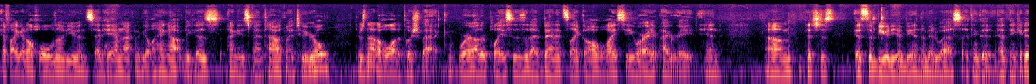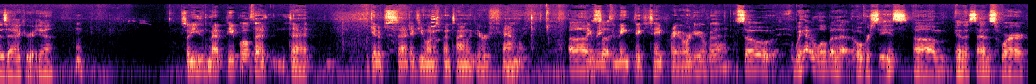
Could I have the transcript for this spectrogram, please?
if I got a hold of you and said, "Hey, I'm not going to be able to hang out because I need to spend time with my two year old," there's not a whole lot of pushback. Where other places that I've been, it's like, "Oh, well, I see where I, I rate," and um, it's just it's the beauty of being in the Midwest. I think that I think it is accurate. Yeah. Hmm. So you've met people that that get upset if you want to spend time with your family. Um, like they so, think they take priority over that. So we had a little bit of that overseas, um, in the sense where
